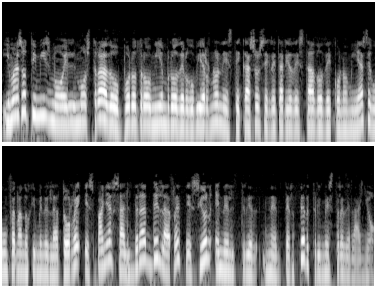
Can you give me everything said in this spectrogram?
Y más optimismo el mostrado por otro miembro del Gobierno, en este caso el secretario de Estado de Economía, según Fernando Jiménez Latorre, España saldrá de la recesión en el, en el tercer trimestre del año,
